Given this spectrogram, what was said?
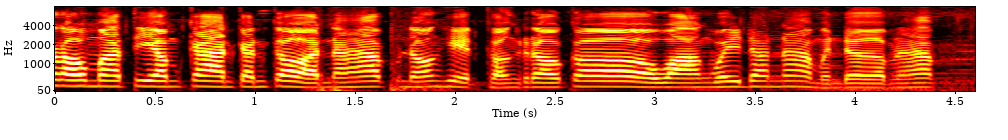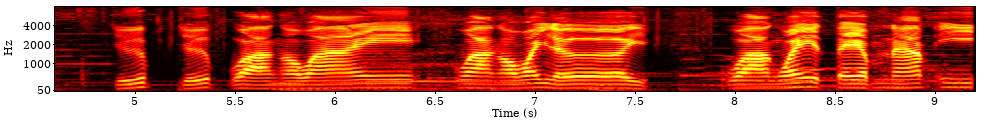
เรามาเตรียมการกันก่อนนะครับ น้องเห็ดของเราก็วางไว้ด้านหน้าเหมือนเดิมนะครับ จึ๊บจึ๊บวางเอาไว้ วางเอาไว้เลย วางไว้เต็มนะครับอี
